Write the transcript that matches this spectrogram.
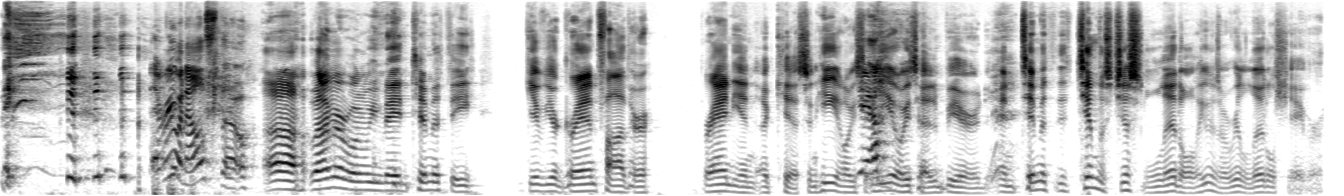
Everyone else, though, Uh, I remember when we made Timothy give your grandfather Branyan a kiss, and he always Yeah. he always had a beard, and Timothy Tim was just little. He was a real little shaver.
